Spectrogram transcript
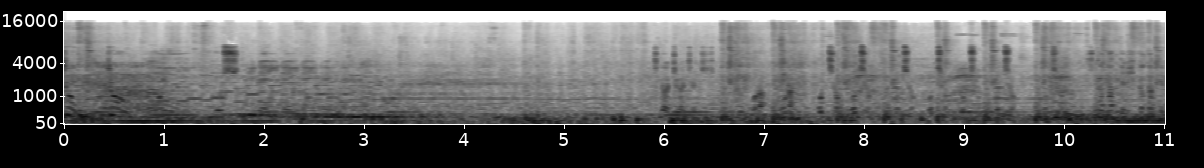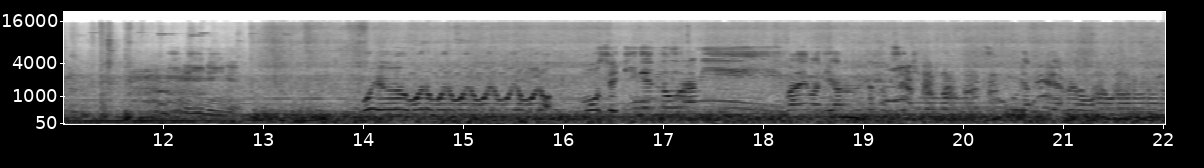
ちょちょおいよし。いいね。いいね。いいね。いいね。違う違う違う。違う。ほらほら落ちろ落ちろ落ちろ落ちろ落ちろ落ちろ落ちろ引っかかってる引っかかってる。いいねいいねいいね。おいおい燃えろ燃えろ燃えろ燃えろ燃えろ燃えろもう積年の恨み。前までやられたと積年の恨み全部やってやるよ。ほらほらほらほら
